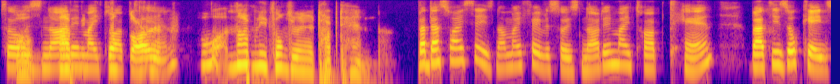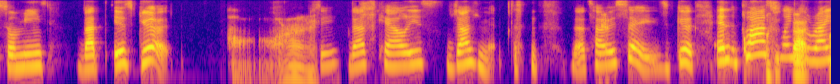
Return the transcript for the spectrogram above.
So Well, it's not not in my top are- ten. Well, not many films are in your top ten. But that's why I say it's not my favorite. So it's not in my top ten, but it's okay. So means but it's good. Oh, all right. See, that's Kelly's judgment. that's how I say it's good. And plus, What's when you write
